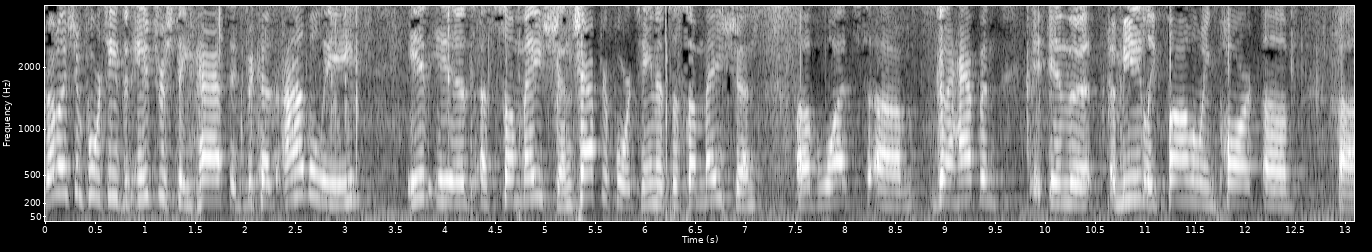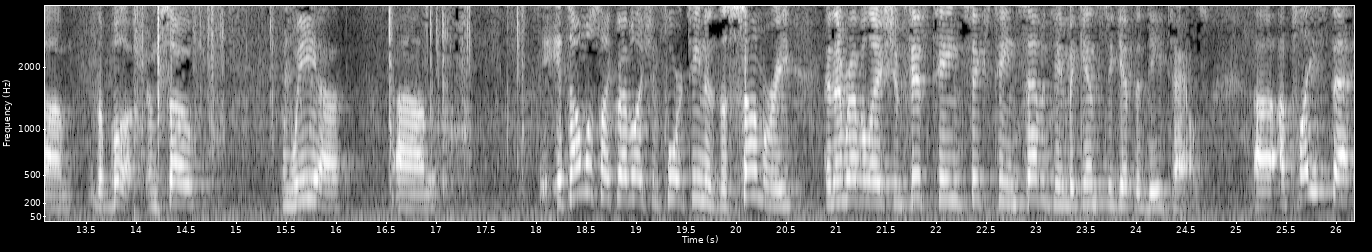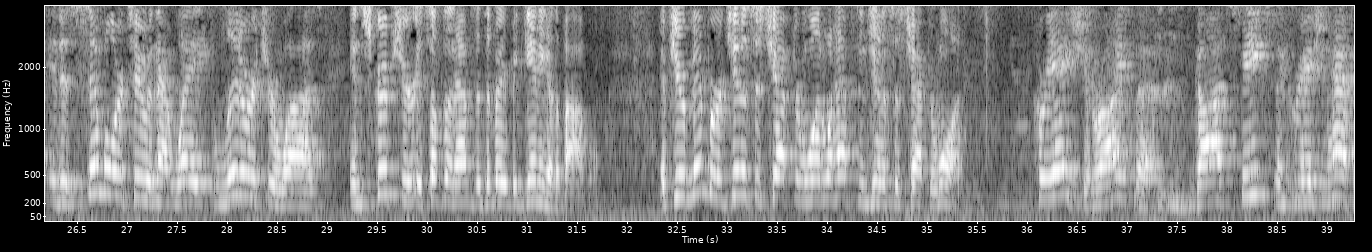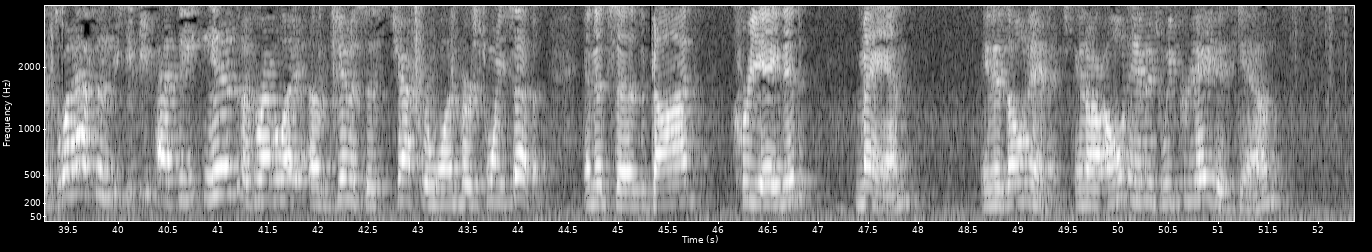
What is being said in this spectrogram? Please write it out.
Revelation 14 is an interesting passage because I believe it is a summation. Chapter 14 is a summation of what's um, going to happen in the immediately following part of um, the book. And so we. Uh, um, it's almost like Revelation 14 is the summary, and then Revelation 15, 16, 17 begins to give the details. Uh, a place that it is similar to in that way, literature wise, in Scripture, is something that happens at the very beginning of the Bible. If you remember Genesis chapter 1, what happens in Genesis chapter 1? Creation, right? God speaks and creation happens. What happens at the end of, Revela- of Genesis chapter 1, verse 27? And it says, God created man in his own image. In our own image, we created him.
